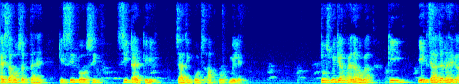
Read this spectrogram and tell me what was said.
ऐसा हो सकता है कि सिर्फ़ और सिर्फ़ सी टाइप के ही चार्जिंग पोर्ट्स आपको मिले। तो उसमें क्या फ़ायदा होगा कि एक चार्जर रहेगा,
